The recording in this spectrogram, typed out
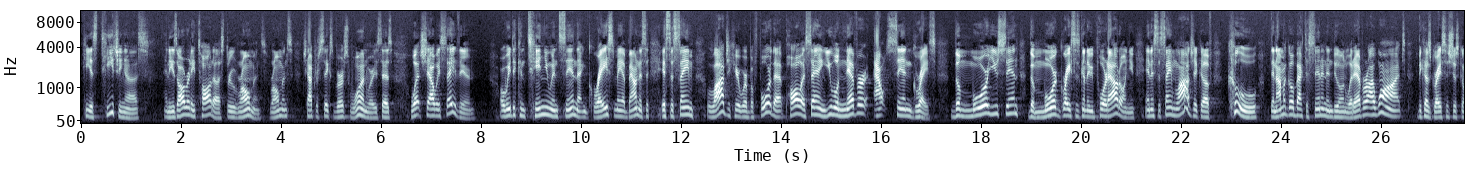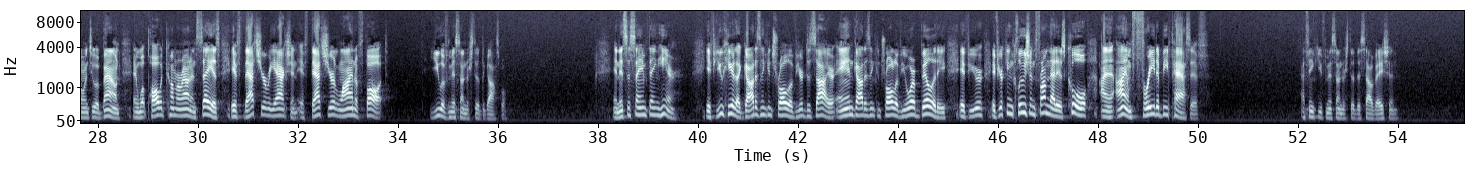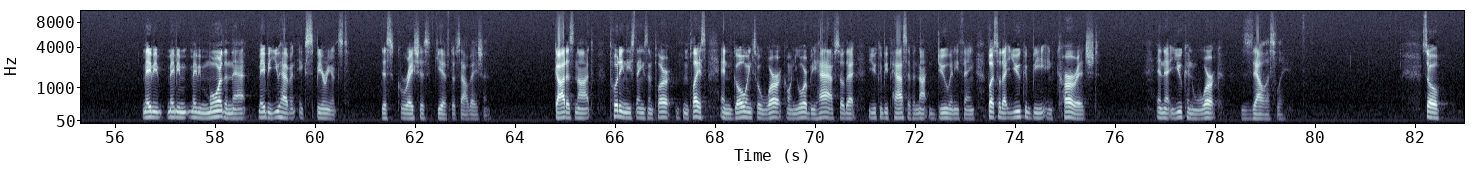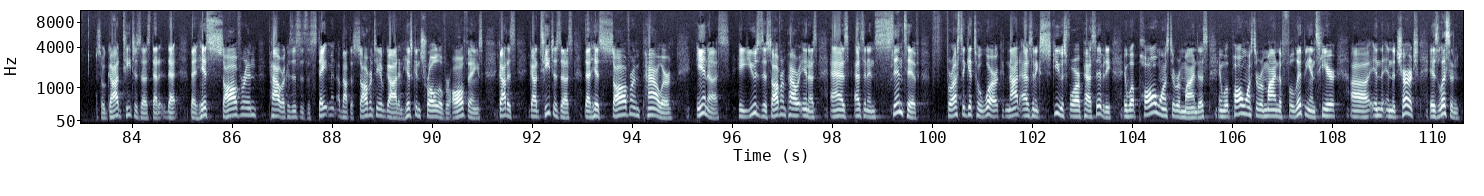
he is teaching us, and he's already taught us through Romans, Romans chapter 6, verse 1, where he says, What shall we say then? Are we to continue in sin that grace may abound? It's, it's the same logic here, where before that, Paul is saying, You will never out sin grace. The more you sin, the more grace is going to be poured out on you. And it's the same logic of, cool, then I'm going to go back to sinning and doing whatever I want because grace is just going to abound. And what Paul would come around and say is if that's your reaction, if that's your line of thought, you have misunderstood the gospel. And it's the same thing here. If you hear that God is in control of your desire and God is in control of your ability, if, your if your conclusion from that is, cool, I, I am free to be passive, I think you've misunderstood the salvation. Maybe, maybe, maybe more than that, maybe you haven't experienced this gracious gift of salvation. God is not putting these things in, in, place and going to work on your behalf so that you can be passive and not do anything, but so that you can be encouraged and that you can work zealously. So, so God teaches us that, that, that His sovereign power, because this is a statement about the sovereignty of God and His control over all things, God, is, God teaches us that His sovereign power in us, He uses His sovereign power in us as, as an incentive for us to get to work, not as an excuse for our passivity. And what Paul wants to remind us, and what Paul wants to remind the Philippians here uh, in, the, in the church, is listen,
